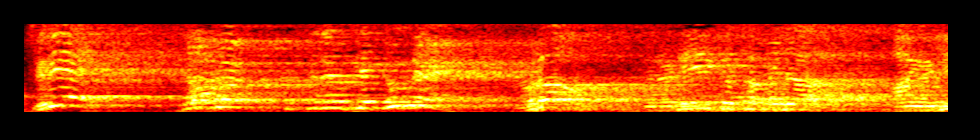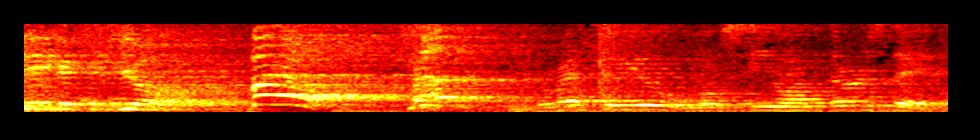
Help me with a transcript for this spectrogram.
주의! 셔틀! 붙이는 대통령! 그럼! 그러니 감사합니다. 안녕히 계십시오. 빠요! 샷! The rest of you, we'll see you on Thursday.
